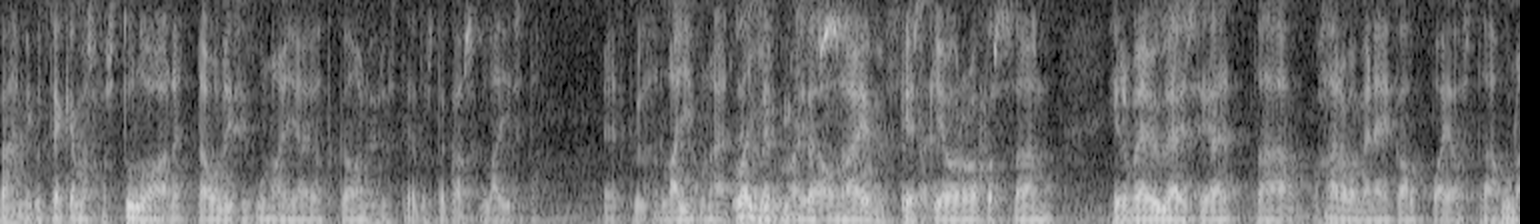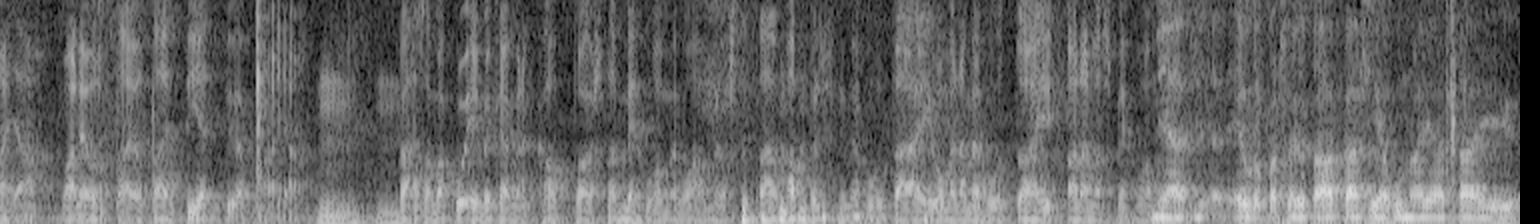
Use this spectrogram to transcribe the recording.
vähän niin kuin tekemässä vasta tuloaan, että olisi hunajia, jotka on yhdestä tietystä kasvilajista. Et kyllähän lajihunajat Lajihunaja esimerkiksi on jossain Keski-Euroopassa on hirveän yleisiä, että harva menee kauppaan ja ostaa hunajaa, vaan ne ostaa jotain tiettyä hunajaa. Mm, mm. Vähän sama kuin ei mekään mennä kauppaan ostaa mehua, me vaan me ostetaan appelsiinimehua tai omenamehua tai ananasmehua. Ja Euroopassa on jotain akasiahunajaa tai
